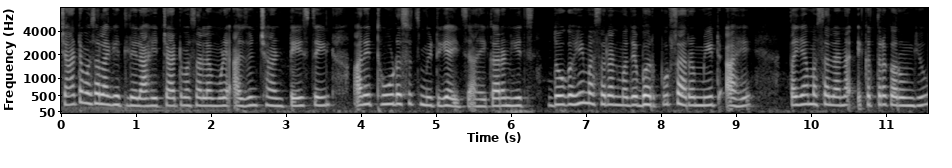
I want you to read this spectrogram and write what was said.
चाट मसाला घेतलेला आहे. चाट मसाल्यामुळे अजून छान टेस्ट येईल आणि थोडंसंच मीठ घ्यायचं आहे. कारण हेच दोघंही मसाल्यांमध्ये भरपूर सारं मीठ आहे. तर या मसाल्यांना एकत्र करून घेऊ.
